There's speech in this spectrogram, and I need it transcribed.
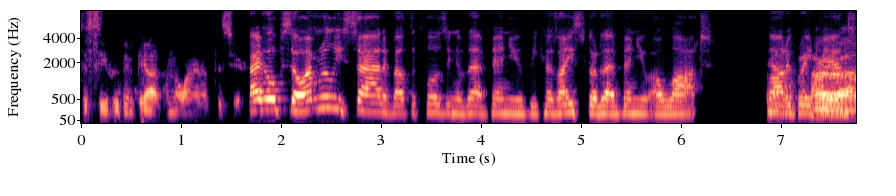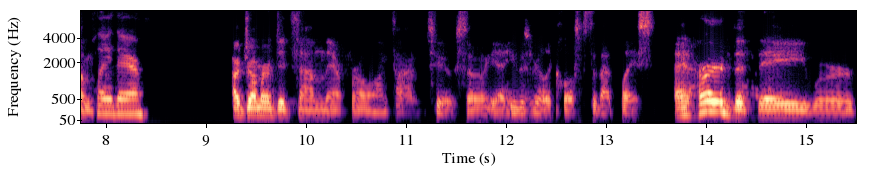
to see who they've got on the lineup this year. I hope so. I'm really sad about the closing of that venue because I used to go to that venue a lot. A lot of great Our, bands um, play there. Our drummer did sound there for a long time too. So yeah, he was really close to that place. I had heard that they were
